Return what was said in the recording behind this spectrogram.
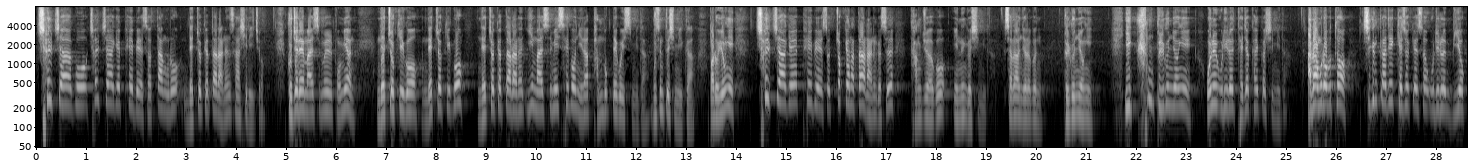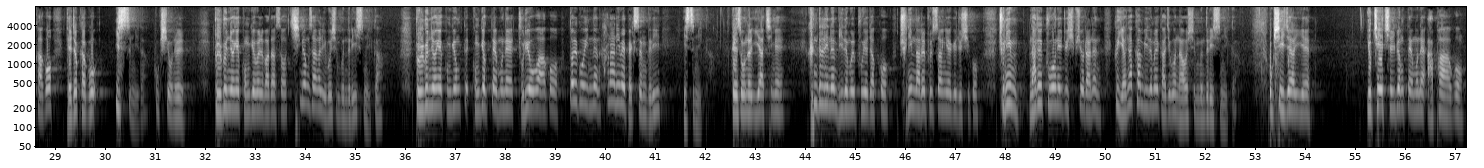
철저하고 철저하게 패배해서 땅으로 내쫓겼다라는 사실이죠. 구절의 말씀을 보면 내쫓기고 내쫓기고 내쫓겼다라는 이 말씀이 세 번이나 반복되고 있습니다. 무슨 뜻입니까? 바로 용이 철저하게 패배해서 쫓겨났다라는 것을 강조하고 있는 것입니다. 사랑하는 여러분, 붉은 영이 이 큰 붉은 영이 오늘 우리를 대적할 것입니다. 아담으로부터 지금까지 계속해서 우리를 미혹하고 대적하고 있습니다. 혹시 오늘 붉은 영의 공격을 받아서 치명상을 입으신 분들이 있습니까? 붉은 영의 공격, 때문에 두려워하고 떨고 있는 하나님의 백성들이 있습니까? 그래서 오늘 이 아침에 흔들리는 믿음을 부여잡고 주님 나를 불쌍히 여겨주시고 주님 나를 구원해 주십시오라는 그 연약한 믿음을 가지고 나오신 분들이 있습니까? 혹시 이 자리에 육체의 질병 때문에 아파하고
